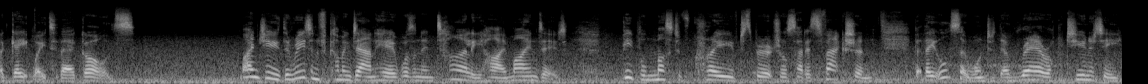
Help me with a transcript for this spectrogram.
a gateway to their gods. Mind you, the reason for coming down here wasn't entirely high minded. People must have craved spiritual satisfaction, but they also wanted a rare opportunity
